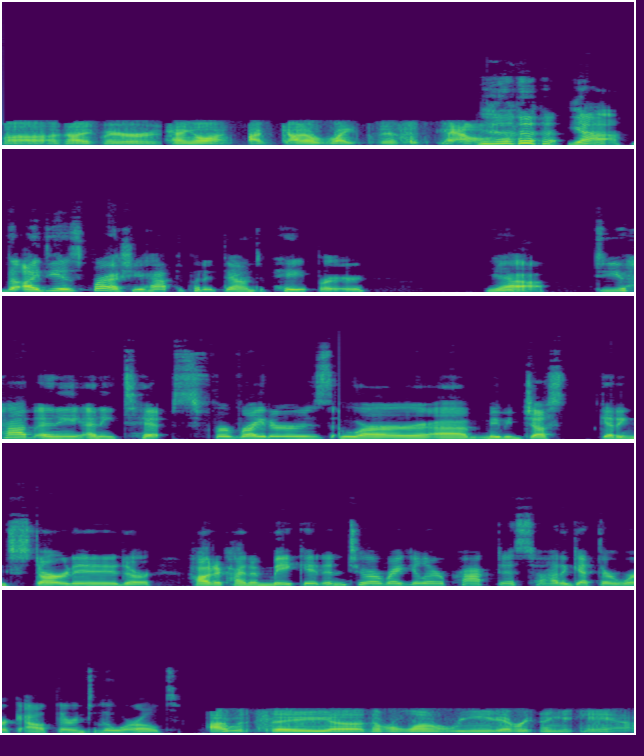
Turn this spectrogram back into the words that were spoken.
uh, a nightmare, hang on, I've got to write this down. yeah, the idea is fresh. You have to put it down to paper. Yeah. Do you have any any tips for writers who are uh, maybe just getting started or how to kind of make it into a regular practice, how to get their work out there into the world? I would say uh, number one, read everything you can,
